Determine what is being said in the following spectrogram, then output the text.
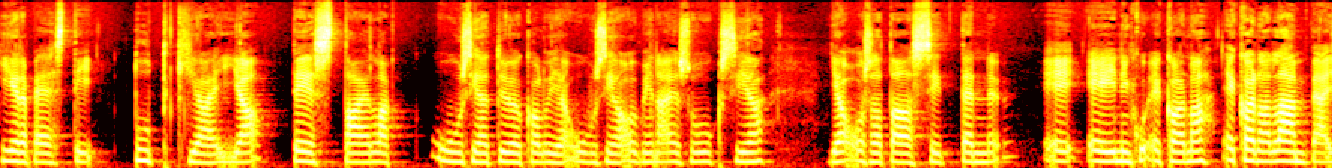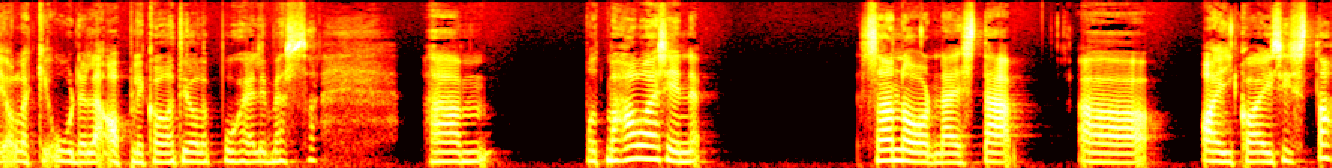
hirveästi tutkia ja testailla uusia työkaluja, uusia ominaisuuksia, ja osa taas sitten ei, ei niin kuin ekana, ekana lämpeä jollekin uudelle applikaatiolle puhelimessa. Ähm, Mutta mä haluaisin sanoa näistä äh, aikaisista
